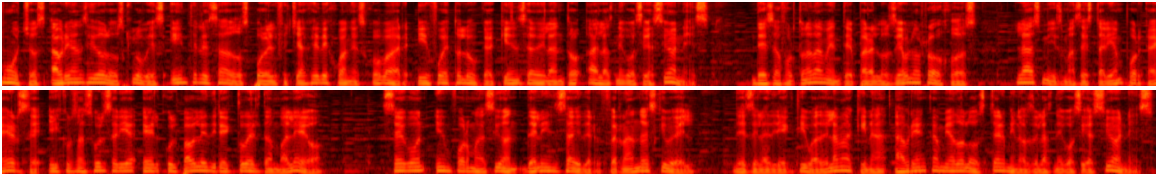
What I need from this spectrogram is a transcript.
Muchos habrían sido los clubes interesados por el fichaje de Juan Escobar y fue Toluca quien se adelantó a las negociaciones. Desafortunadamente para los Diablos Rojos, las mismas estarían por caerse y Cruz Azul sería el culpable directo del tambaleo. Según información del insider Fernando Esquivel, desde la directiva de la máquina habrían cambiado los términos de las negociaciones,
